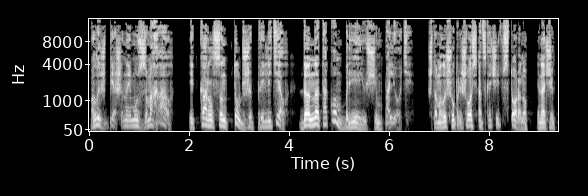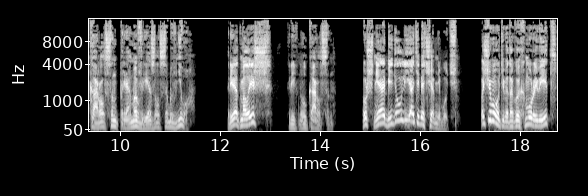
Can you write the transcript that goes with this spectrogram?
Малыш бешено ему замахал, и Карлсон тут же прилетел, да на таком бреющем полете, что малышу пришлось отскочить в сторону, иначе Карлсон прямо врезался бы в него. «Привет, малыш!» — крикнул Карлсон. «Уж не обидел ли я тебя чем-нибудь? Почему у тебя такой хмурый вид?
